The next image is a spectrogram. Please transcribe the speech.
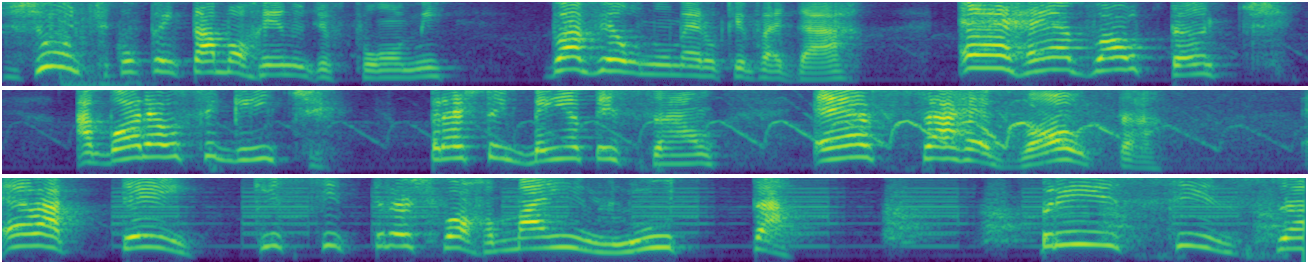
junte com quem está morrendo de fome, vai ver o número que vai dar. É revoltante. Agora é o seguinte, prestem bem atenção. Essa revolta, ela tem que se transformar em luta. Precisamos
